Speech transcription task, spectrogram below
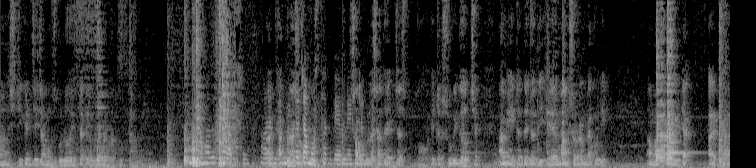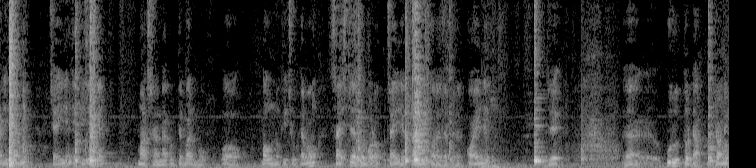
নন স্টিকের যে চামচগুলো হয়ে থাকে ওগুলো ব্যবহার করতে হবে। সবগুলোর সাথে অ্যাডজাস্ট তো এটার সুবিধা হচ্ছে আমি এটাতে যদি মাংস রান্না করি আমার হাঁড়িটা আরেকটা হাঁড়িতে আমি চাইলে একই জায়গায় মাছ রান্না করতে পারব বা অন্য কিছু। এবং সাইজটা এত বড় চাইলে ফ্রাই করা যাবে আর কয়েলের যে পুরুত্বটা এটা অনেক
